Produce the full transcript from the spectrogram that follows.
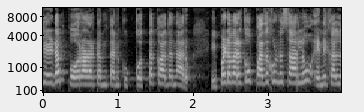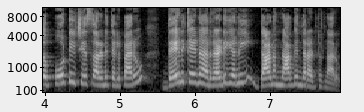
చేయడం పోరాడటం తనకు కొత్త కాదన్నారు. ఇప్పటి వరకు పదకొండు సార్లు ఎన్నికల్లో పోటీ చేశారని తెలిపారు. దేనికైనా రెడీ అని దానం నాగేందర్ అంటున్నారు.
